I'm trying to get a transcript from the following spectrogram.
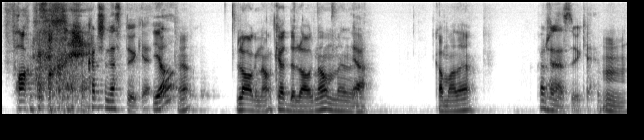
Fuck. Kanskje neste uke. Ja. Ja. Lagnavn. Køddelagnavn, men Ja. hva med det? Kanskje neste uke. Mm.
